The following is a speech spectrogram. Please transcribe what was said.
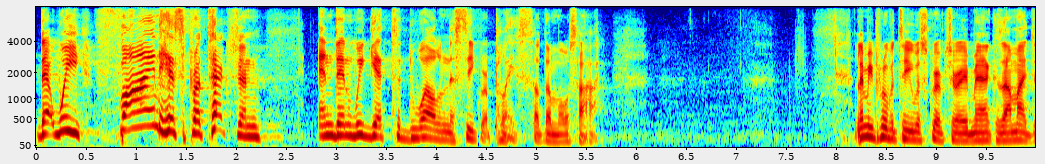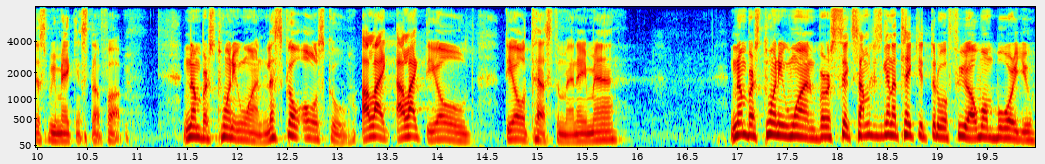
that we find His protection and then we get to dwell in the secret place of the Most High. Let me prove it to you with scripture, amen, because I might just be making stuff up. Numbers 21. Let's go old school. I like, I like the old, the Old Testament, amen. Numbers 21, verse 6. I'm just gonna take you through a few, I won't bore you.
